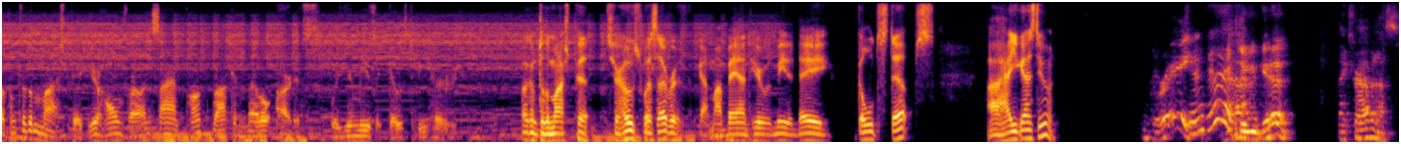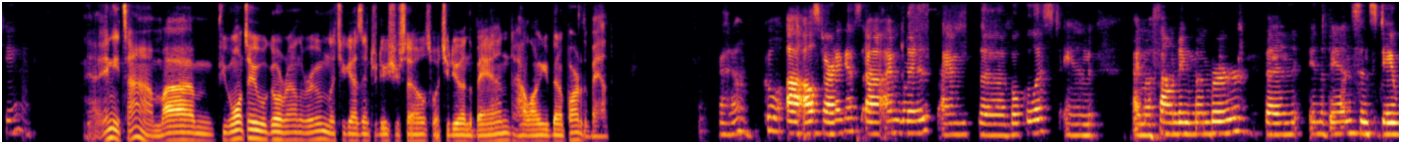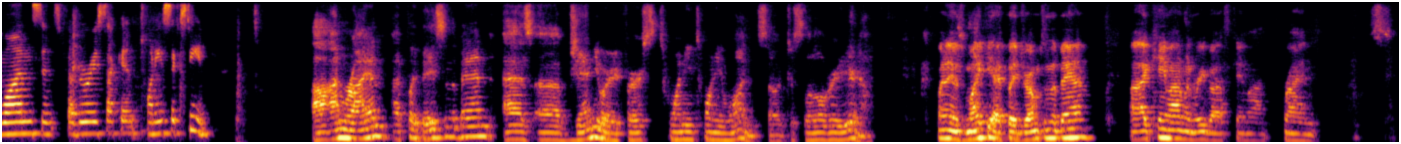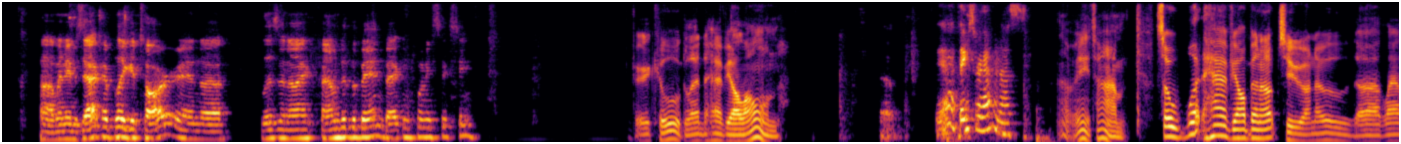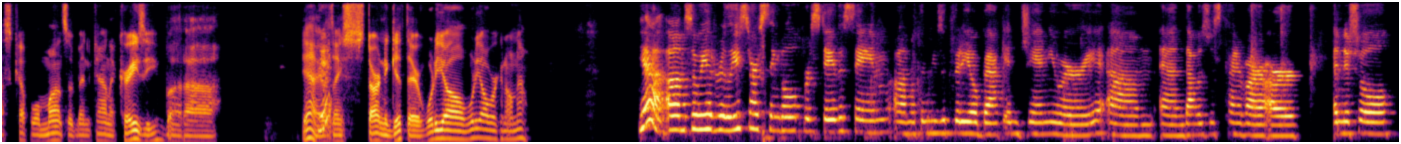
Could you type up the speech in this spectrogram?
Welcome to the Mosh Pit, your home for unsigned punk, rock, and metal artists, where your music goes to be heard. Welcome to the Mosh Pit. It's your host Wes Everett. I've got my band here with me today, Gold Steps. Uh, how you guys doing? Great. Doing good. Doing good. Thanks for having us. Yeah. Yeah, anytime. Um, if you want to, we'll go around the room, let you guys introduce yourselves, what you do in the band, how long you've been a part of the band. Right on. Cool. Uh, I'll start, I guess. Uh, I'm Liz. I'm the vocalist and I'm a founding member. Been in the band since day one, since February 2nd, 2016. Uh, I'm Ryan. I play bass in the band as of January 1st, 2021. So just a little over a year now. My name is Mikey. I play drums in the band. I came on when Rebus came on. Ryan. Uh, my name is Zach. I play guitar, and uh, Liz and I founded the band back in 2016. Very cool. Glad to have y'all on. Yeah. yeah, Thanks for having us. Oh, anytime. So, what have y'all been up to? I know the last couple of months have been kind of crazy, but uh, yeah, Yeah. everything's starting to get there. What are y'all? What are y'all working on now? Yeah. Um, so we had released our single for Stay the Same um, with a music video back in January. Um, and that was just kind of our, our initial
